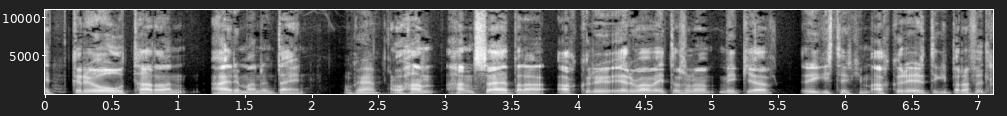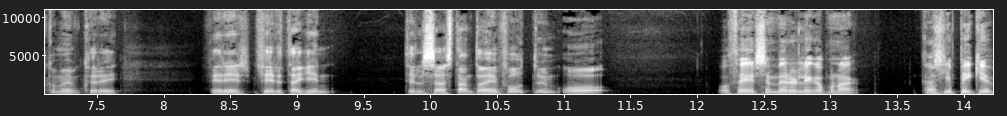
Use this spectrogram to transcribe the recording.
einn grjótarðan hæri mann um daginn. Ok, og hann, hann sagði bara akkur erum við að veita svona mikið af ríkistyrkjum akkur er þetta ekki bara fullkomum umhverfi fyrir fyrirtækin til þess að standa á einn fótum og og þeir sem eru líka búin að kannski byggja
